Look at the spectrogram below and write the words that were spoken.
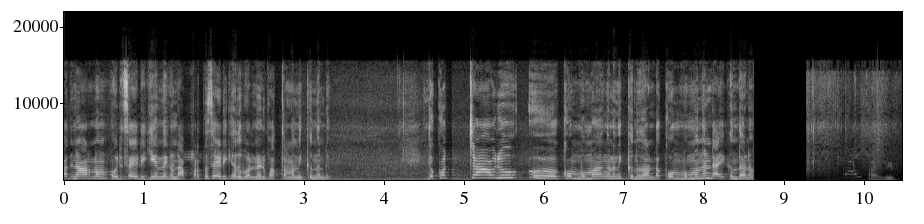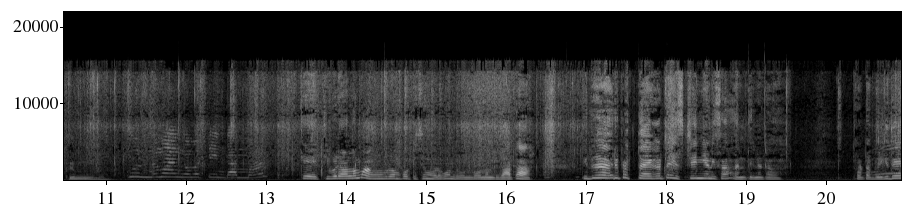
പതിനാറെണ്ണം ഒരു സൈഡിലേക്ക് നിൽക്കുന്നുണ്ട്. അപ്പുറത്തെ സൈഡിലേക്ക് അതുപോലെ തന്നെ ഒരു പത്തെണ്ണം നിൽക്കുന്നുണ്ട്. ഇതൊക്കെ ഒറ്റ ഒരു കൊമ്പുമ ഇങ്ങനെ നിൽക്കുന്നതാണ് കൊമ്പുമ്മ ഉണ്ടായിക്കുന്നതാണ്. കയറ്റി വിടാനുള്ള മാങ്ങ മുഴുവൻ പൊട്ടിച്ച് നമ്മൾ കൊണ്ടുവന്ന് തോന്നുന്നുണ്ട് കേട്ടാ ഇത് ഒരു പ്രത്യേക ടേസ്റ്റ് തന്നെയാണ് ഈ സാധനത്തിന് കേട്ടോ തോട്ടപ്പുരിക്ക് ഇതേ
